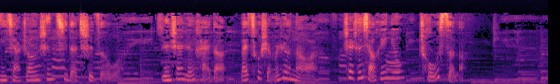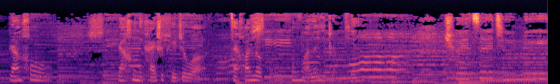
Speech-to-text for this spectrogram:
你假装生气的斥责我。人山人海的来凑什么热闹啊？晒成小黑妞，丑死了。然后，然后你还是陪着我在欢乐谷疯玩了一整天。却自己迷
